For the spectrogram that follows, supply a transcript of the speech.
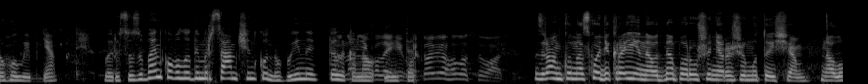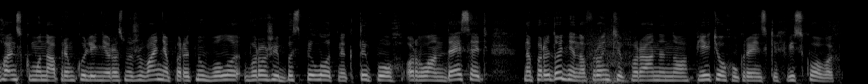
1 липня. Лариса Зубенко, Володимир Самченко. Новини телеканал Інтер. Зранку на сході країни одне порушення режиму тиші. На Луганському напрямку лінії розмежування перетнув ворожий безпілотник типу Орлан-10. Напередодні на фронті поранено п'ятьох українських військових.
